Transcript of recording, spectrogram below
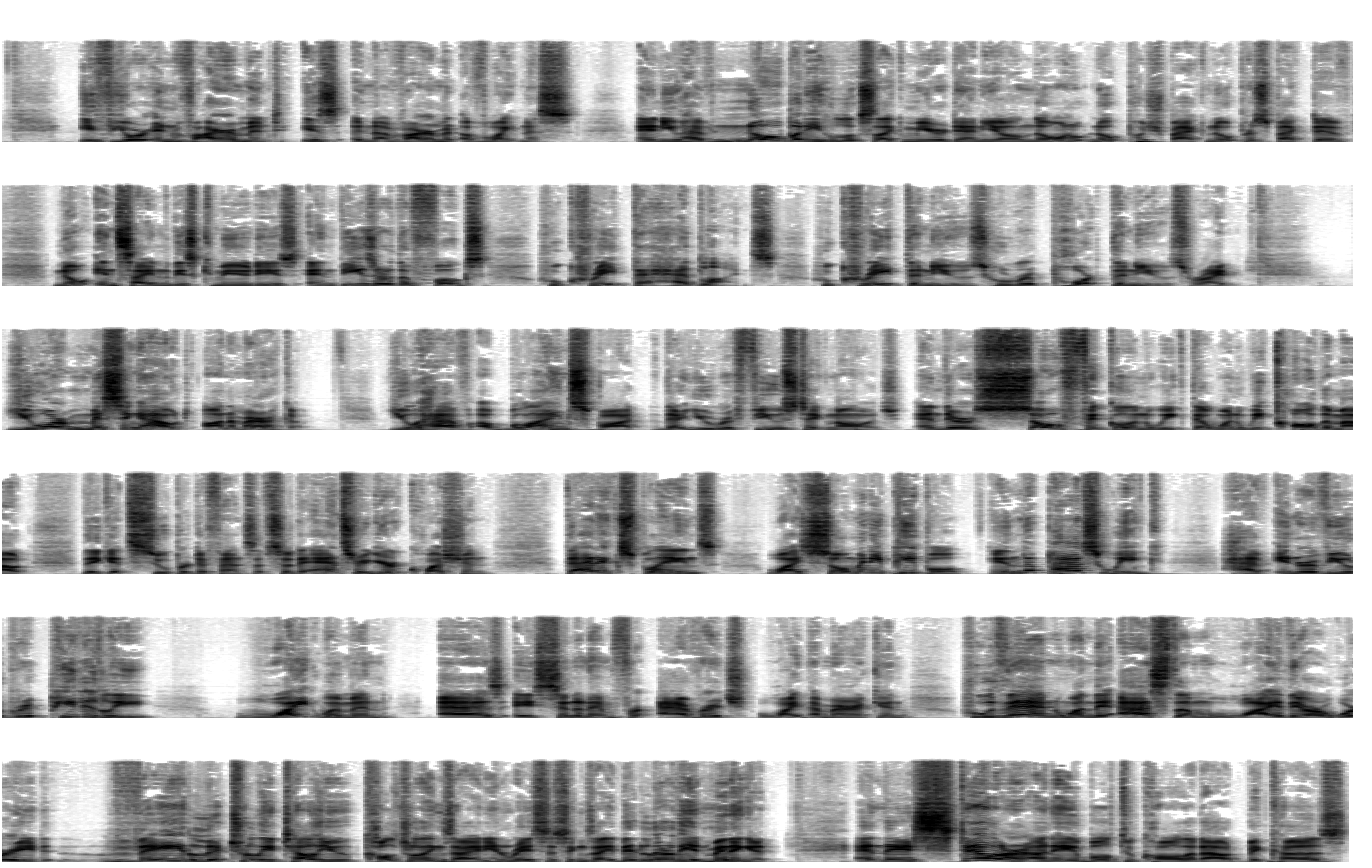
if your environment is an environment of whiteness, and you have nobody who looks like me or Danielle, no no pushback, no perspective, no insight into these communities, and these are the folks who create the headlines, who create the news, who report the news, right? You are missing out on America. You have a blind spot that you refuse to acknowledge. And they're so fickle and weak that when we call them out, they get super defensive. So, to answer your question, that explains why so many people in the past week have interviewed repeatedly white women as a synonym for average white American, who then, when they ask them why they are worried, they literally tell you cultural anxiety and racist anxiety. They're literally admitting it. And they still are unable to call it out because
